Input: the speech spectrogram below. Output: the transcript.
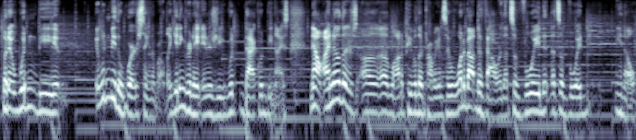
but it wouldn't be it wouldn't be the worst thing in the world. Like getting grenade energy would, back would be nice. Now I know there's a, a lot of people that are probably gonna say, well, what about devour? That's a void. That's a void you know,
